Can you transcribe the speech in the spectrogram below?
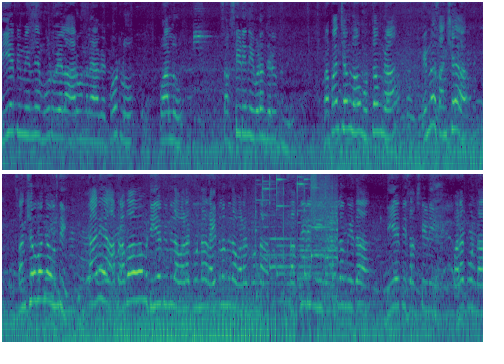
డిఏపి మీదనే మూడు వేల ఆరు వందల యాభై కోట్లు వాళ్ళు సబ్సిడీని ఇవ్వడం జరుగుతుంది. ప్రపంచంలో మొత్తంగా ఎన్నో సంక్షే సంక్షోభంగా ఉంది. కానీ ఆ ప్రభావం డిఏపి మీద పడకుండా రైతుల మీద పడకుండా సబ్సిడీ రైతుల మీద డిఏపి సబ్సిడీ పడకుండా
